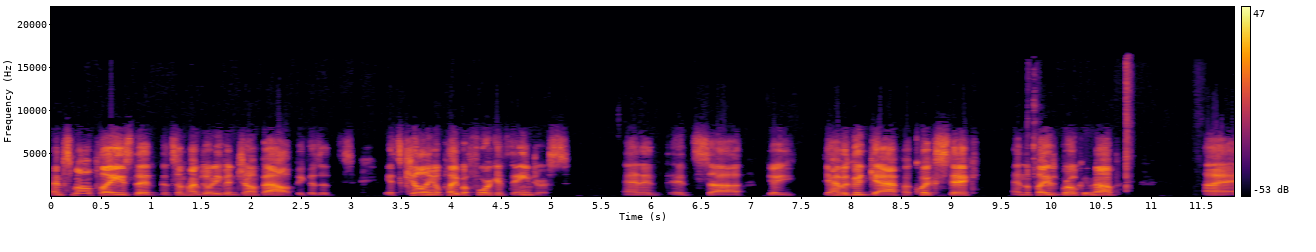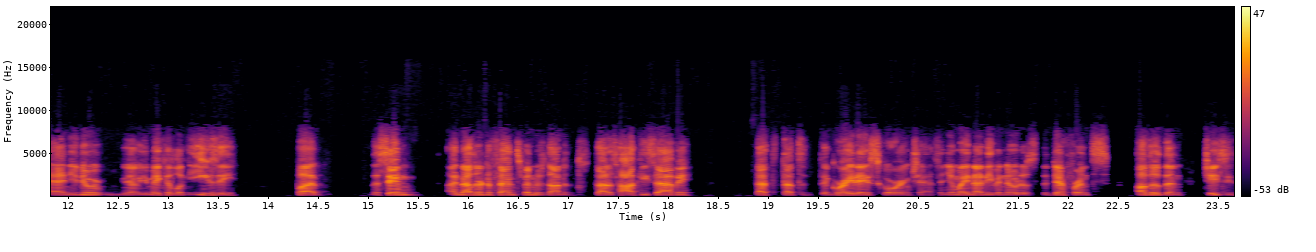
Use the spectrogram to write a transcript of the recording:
and small plays that that sometimes don't even jump out because it's it's killing a play before it gets dangerous, and it it's uh, you, know, you, you have a good gap, a quick stick, and the play is broken up, uh, and you do you know you make it look easy, but the same another defenseman who's not not as hockey savvy that's that's a, great A scoring chance, and you might not even notice the difference other than geez, he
